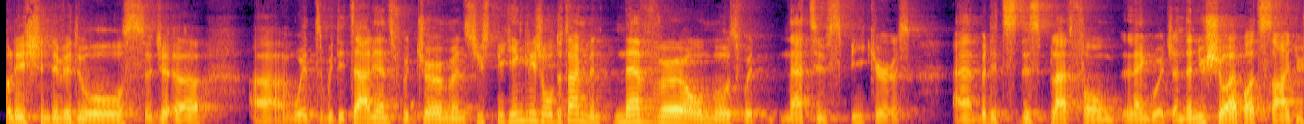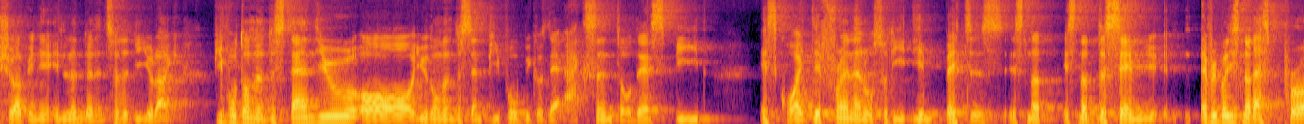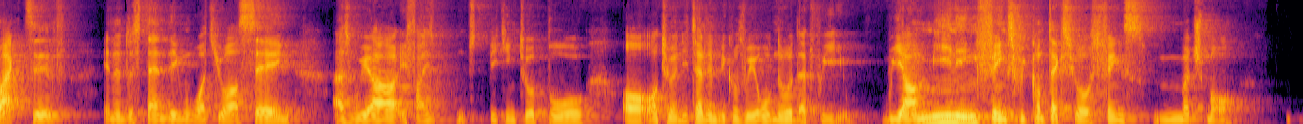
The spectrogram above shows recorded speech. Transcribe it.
Polish individuals, uh, uh, with with Italians, with Germans. You speak English all the time, but never almost with native speakers. Uh, but it's this platform language, and then you show up outside. You show up in in London, and suddenly you're like, people don't understand you, or you don't understand people because their accent or their speed is quite different. And also the, the impetus is not it's not the same. You, everybody's not as proactive in understanding what you are saying as we are if i'm speaking to a pole or, or to an italian because we all know that we we are meaning things. We contextual things much more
